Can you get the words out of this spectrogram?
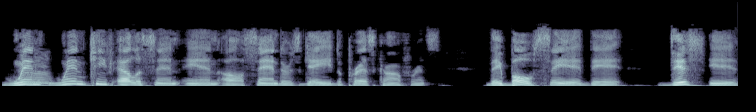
when mm-hmm. when Keith Ellison and uh, Sanders gave the press conference, they both said that this is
